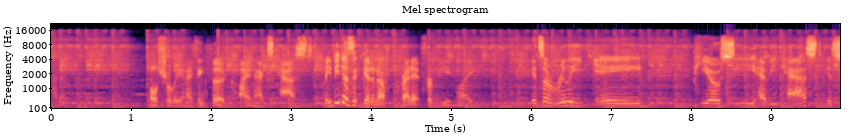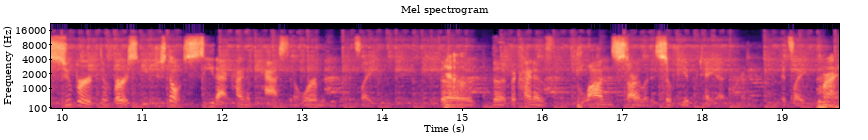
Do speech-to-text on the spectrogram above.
kind of culturally. And I think the climax cast maybe doesn't get enough credit for being like it's a really gay POC heavy cast. It's super diverse. You just don't see that kind of cast in a horror movie when it's like the Yeah. the, the kind of blonde starlet is Sofia Boutella. right? It's like Right.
